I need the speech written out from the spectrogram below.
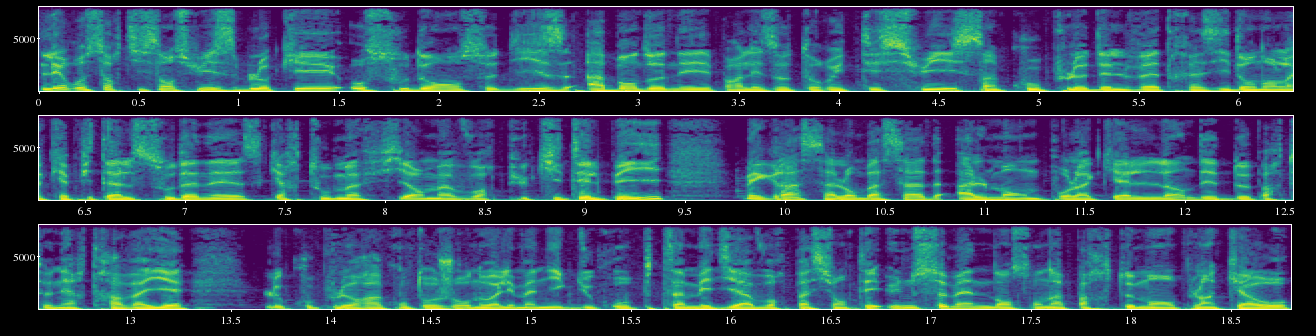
Les ressortissants suisses bloqués au Soudan se disent abandonnés par les autorités suisses. Un couple d'Helvètes résidant dans la capitale soudanaise, Khartoum, affirme avoir pu quitter le pays, mais grâce à l'ambassade allemande pour laquelle l'un des deux partenaires travaillait. Le couple raconte au journaux alémanique du groupe Tamedia avoir patienté une semaine dans son appartement en plein chaos.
